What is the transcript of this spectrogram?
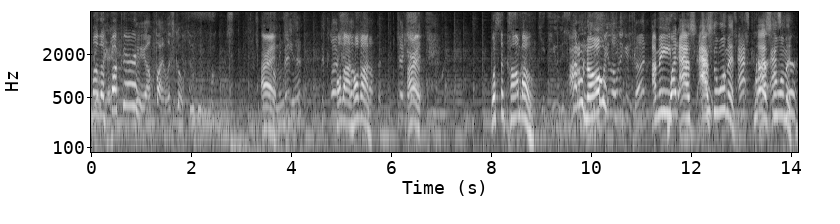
motherfucker! Hey, I'm fine. Let's go. All right, Vincent, Hold on, hold on. Check all right. out. What's the combo? I don't know. Reloading a gun? I mean, What? ask ask the woman. Ask her. Ask the ask woman. her.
